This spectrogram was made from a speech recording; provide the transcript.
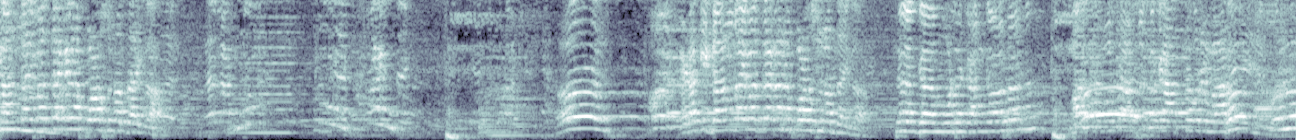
গান গাইবার জায়গা না পড়াশোনার জায়গা? এটা কি গান গাইবার জায়গা না পড়াশোনার জায়গা? কে গা- মোটা গান গাওয়া যায় না? বসে আসলে তোকে আচ্ছা করে মার এই, কোনো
